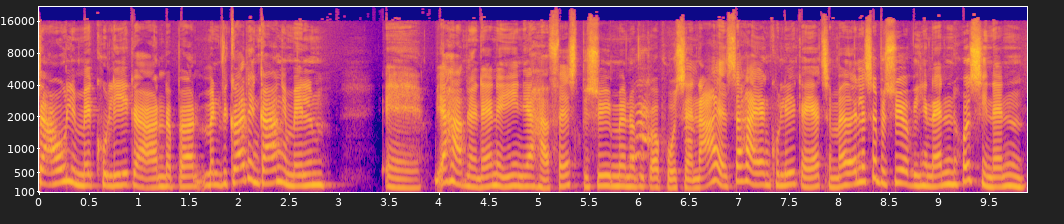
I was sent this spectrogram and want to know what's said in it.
daglig med kollegaer og andre børn, men vi gør det en gang imellem. Øh, jeg har blandt andet en, jeg har fast besøg med, når vi går på scenariet, så har jeg en kollega, jeg tager med, eller så besøger vi hinanden hos hinanden,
